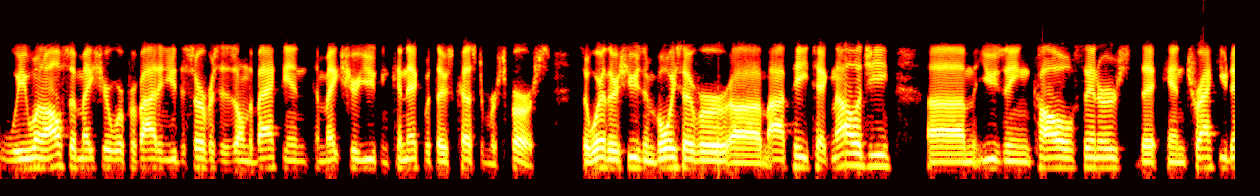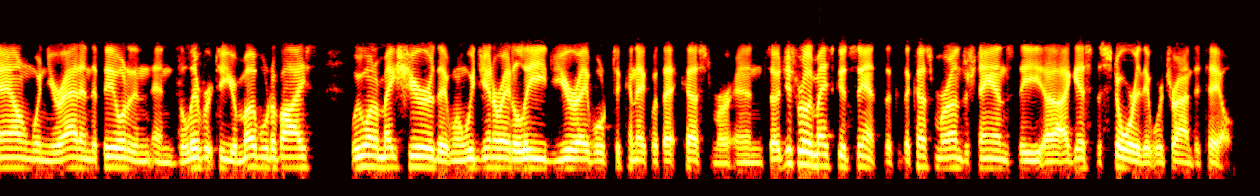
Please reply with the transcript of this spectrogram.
we want to also make sure we're providing you the services on the back end to make sure you can connect with those customers first. So whether it's using voice over um, IP technology, um, using call centers that can track you down when you're out in the field and, and deliver it to your mobile device, we want to make sure that when we generate a lead, you're able to connect with that customer. And so it just really makes good sense. The, the customer understands the, uh, I guess, the story that we're trying to tell.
